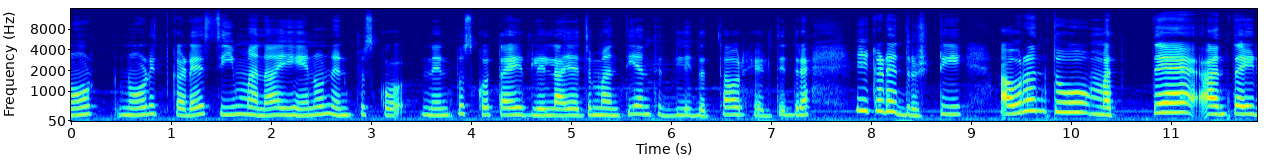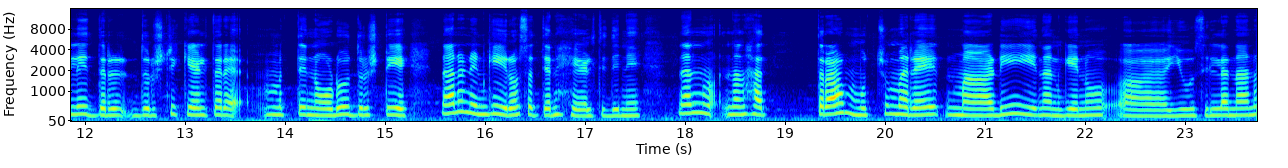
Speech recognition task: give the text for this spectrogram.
ನೋಡ್, ನೋಡಿದ ಕಡೆ ಸೀಮನ ಏನೂ ನೆನಪಿಸ್ಕೋ, ನೆನಪಿಸ್ಕೋತಾ ಇರಲಿಲ್ಲ. ಯಜಮಾಂತಿ ಅಂತ ಇಲ್ಲಿ ದತ್ತ ಅವ್ರು ಹೇಳ್ತಿದ್ರೆ, ಈ ಕಡೆ ದೃಷ್ಟಿ, ಅವರಂತೂ ಮತ್ತೆ ಅಂತ ಇಲ್ಲಿ ದೃ, ದೃಷ್ಟಿ ಕೇಳ್ತಾರೆ. ಮತ್ತು ನೋಡು ದೃಷ್ಟಿ, ನಾನು ನಿನಗೆ ಇರೋ ಸತ್ಯನ ಹೇಳ್ತಿದ್ದೀನಿ. ನನ್ನ ನನ್ನ ಹತ್ರ ಮುಚ್ಚುಮರೆ ಮಾಡಿ ನನಗೇನು ಯೂಸ್ ಇಲ್ಲ. ನಾನು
